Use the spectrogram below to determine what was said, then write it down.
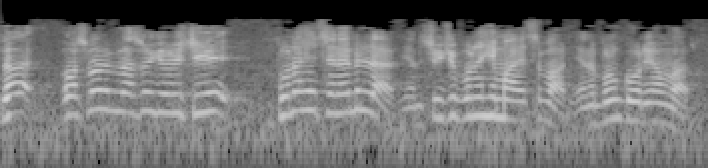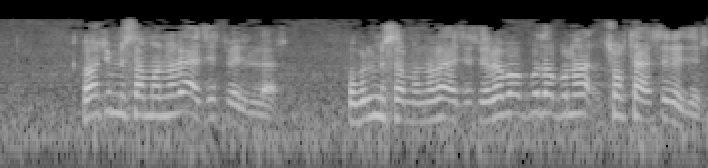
Və Osman ibn Məsud görür ki, buna heç eləmirlər. Yəni çünki bunun himayəsi var, yəni bunu qoruyan var. Lakin müsəlmanlara əziyyət verirlər. O biri müsəlmanlara əziyyət verirlər və bu da buna çox təsir edir.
